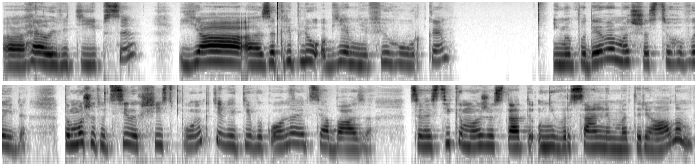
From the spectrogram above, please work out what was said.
е, гелеві тіпси, я е, закріплю об'ємні фігурки, і ми подивимося, що з цього вийде. Тому що тут цілих 6 пунктів, які виконує ця база. Це настільки може стати універсальним матеріалом.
